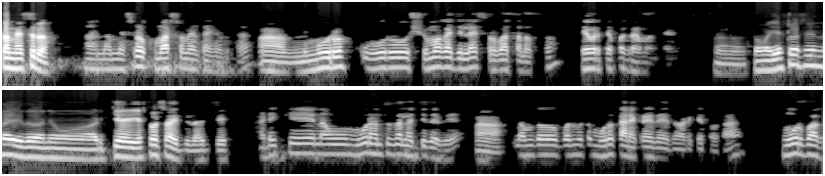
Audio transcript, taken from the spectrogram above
ತಮ್ಮ ಹೆಸರು? ನಮ್ಮ ಹೆಸರು ಕುಮಾರಸ್ವಾಮಿ ಅಂತ ಹೇಳ್ಬಿಟ್ಟು. ನಿಮ್ಮೂರು? ಊರು ಶಿವಮೊಗ್ಗ ಜಿಲ್ಲೆ ಸೊರಬ ತಾಲೂಕು ದೇವರತೆಪ್ಪ ಗ್ರಾಮ ಅಂತ ಹೇಳಿ. ಎಷ್ಟು ವರ್ಷದಿಂದ ಇದು ನೀವು ಅಡಿಕೆ ಎಷ್ಟು ವರ್ಷ ಆಯ್ತಿದೆ ಹಚ್ಚಿ ಅಡಿಕೆ? ನಾವು ಮೂರ್ ಹಂತದಲ್ಲಿ ಹಚ್ಚಿದ್ದೇವೆ. ಹಾ. ನಮ್ದು ಬಂದ್ಬಿಟ್ಟು ಮೂರು ಕಾಲ ಎಕರೆ ಇದೆ ಇದು ಅಡಿಕೆ ತೋಟ. ಮೂರ್ ಭಾಗ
